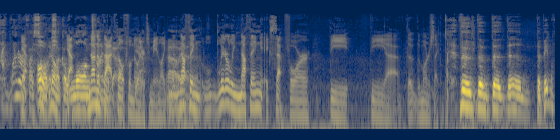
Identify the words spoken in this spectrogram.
"I wonder Yeah. if I saw oh, this no, like a yeah. long None of that ago." felt familiar Yeah. to me. Like Oh, nothing, literally nothing except for the the uh, the, the motorcycle part. The the the the the big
